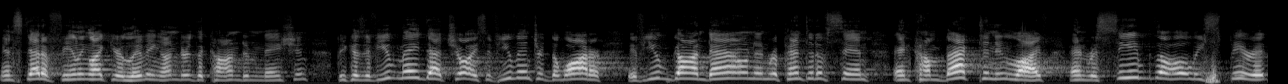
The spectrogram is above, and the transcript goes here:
instead of feeling like you're living under the condemnation? Because if you've made that choice, if you've entered the water, if you've gone down and repented of sin and come back to new life and received the Holy Spirit,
